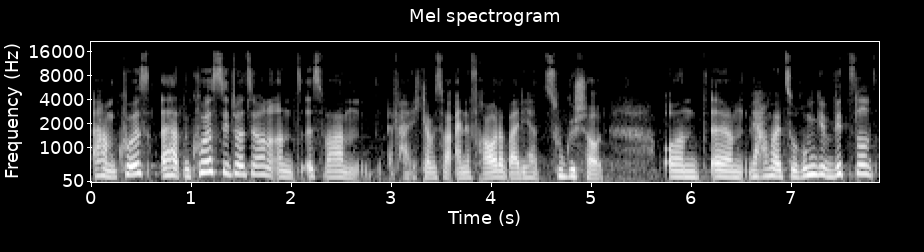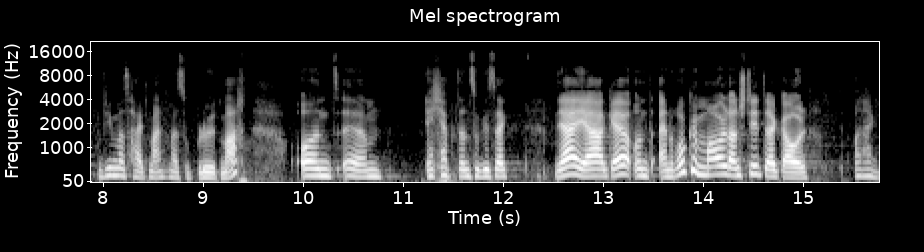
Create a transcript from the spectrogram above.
haben Kurs, hatten Kurssituationen und es waren, ich glaube, es war eine Frau dabei, die hat zugeschaut. Und ähm, wir haben halt so rumgewitzelt, wie man es halt manchmal so blöd macht. Und ähm, ich habe dann so gesagt, ja, ja, gell, und ein Ruck im Maul, dann steht der Gaul. Und dann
